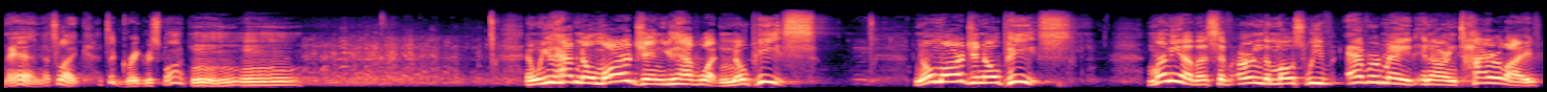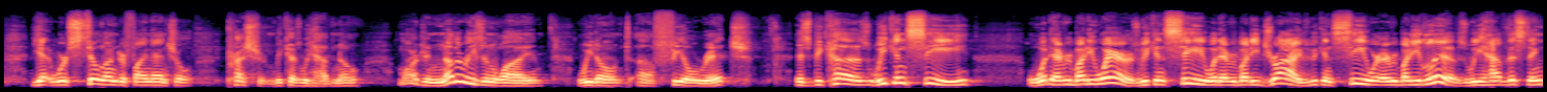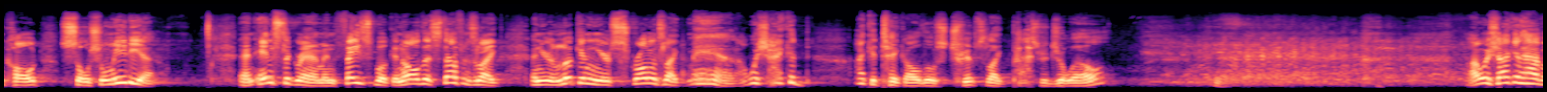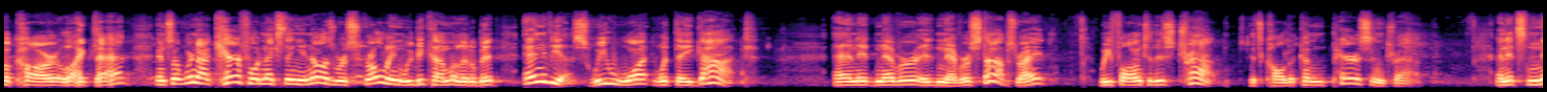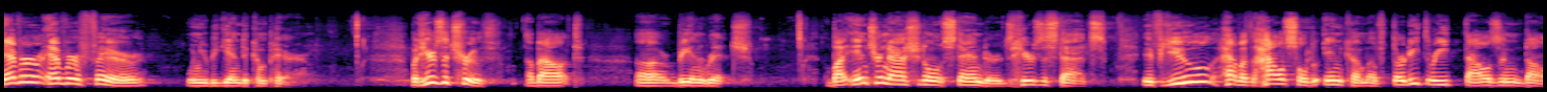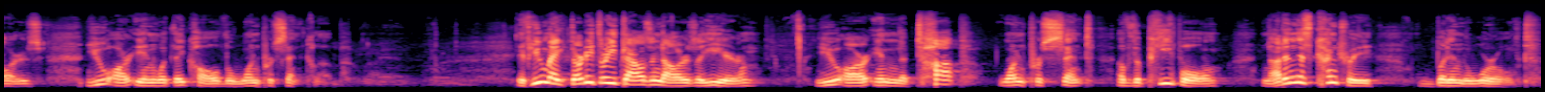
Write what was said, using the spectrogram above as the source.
Man, that's like that's a great response. Mm-hmm, mm-hmm. And when you have no margin, you have what? No peace. No margin, no peace. Many of us have earned the most we've ever made in our entire life, yet we're still under financial pressure because we have no margin. Another reason why we don't uh, feel rich is because we can see what everybody wears. We can see what everybody drives. We can see where everybody lives. We have this thing called social media and Instagram and Facebook and all this stuff. is like, and you're looking and you're scrolling. It's like, man, I wish I could, I could take all those trips like Pastor Joel. I wish I could have a car like that. And so we're not careful. Next thing you know, as we're scrolling, we become a little bit envious. We want what they got. And it never, it never stops, right? We fall into this trap. It's called a comparison trap. And it's never, ever fair when you begin to compare. But here's the truth about uh, being rich. By international standards, here's the stats. If you have a household income of $33,000, you are in what they call the 1% club. If you make $33,000 a year, you are in the top 1% of the people, not in this country, but in the world.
